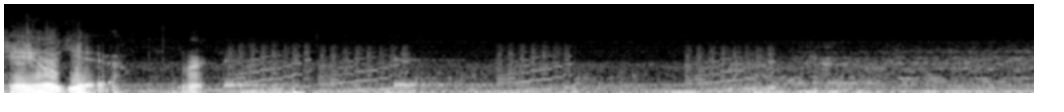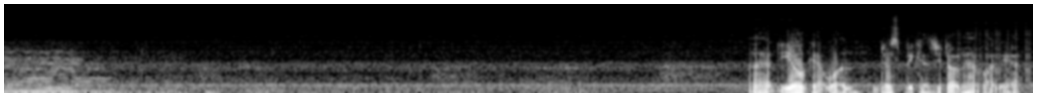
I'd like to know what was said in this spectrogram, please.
Hell yeah. Alright. Uh, you'll get one just because you don't have one yet.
